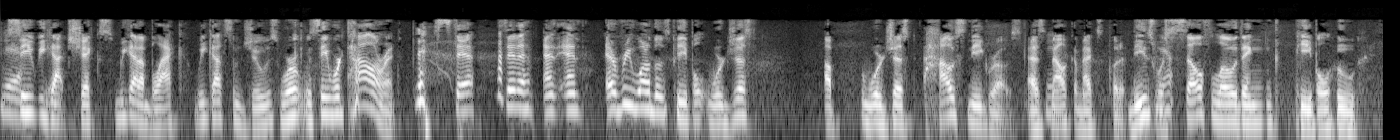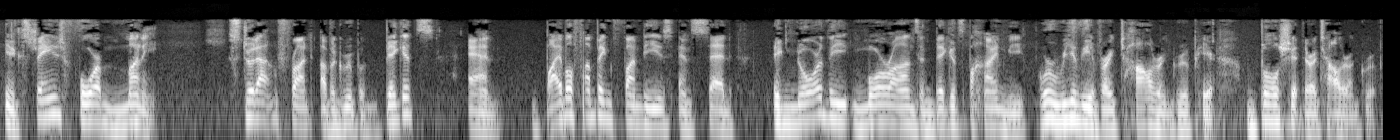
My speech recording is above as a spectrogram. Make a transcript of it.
Yeah. See, we got chicks, we got a black, we got some Jews. We're we see we're tolerant. stay, stay the, and and every one of those people were just a, were just house Negroes, as Yeah. Malcolm X put it. These were Yep. self-loathing people who, in exchange for money, stood out in front of a group of bigots and Bible thumping fundies and said, ignore the morons and bigots behind me. We're really a very tolerant group here. Bullshit, they're a tolerant group.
